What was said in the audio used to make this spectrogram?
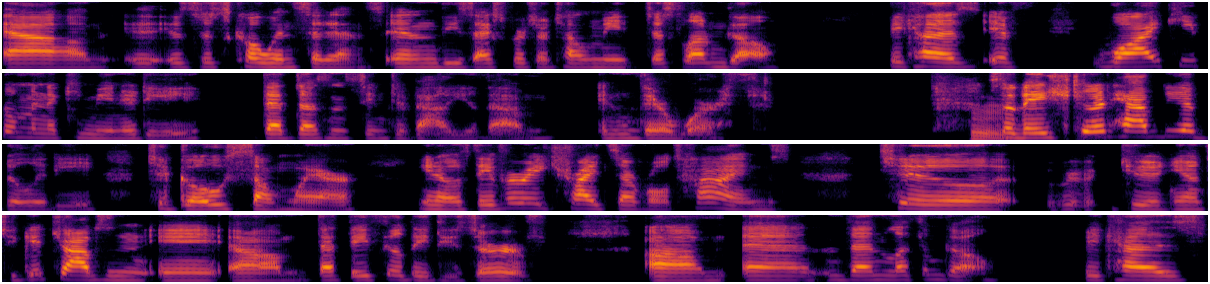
Um, it, it was just coincidence. And these experts are telling me just let them go. Because if why keep them in a community that doesn't seem to value them and their worth? Hmm. So they should have the ability to go somewhere, you know, if they've already tried several times to to you know to get jobs in, in um, that they feel they deserve um, and then let them go because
